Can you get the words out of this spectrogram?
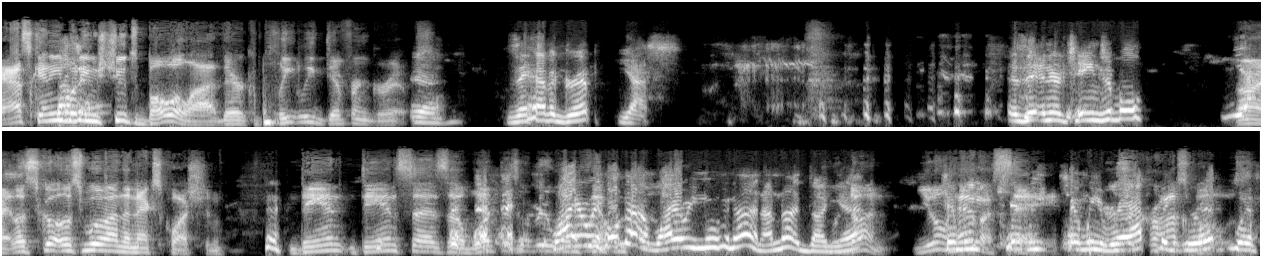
Ask anybody who shoots bow a lot. They're completely different grips. Yeah. Does they have a grip? Yes. Is it interchangeable? All right, let's go. Let's move on to the next question. Dan Dan says, uh, "What does everyone?" Why are we? think- Hold on. Why are we moving on? I'm not done We're yet. done. You don't Can have we, a can say. we can we Yours wrap the grip with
